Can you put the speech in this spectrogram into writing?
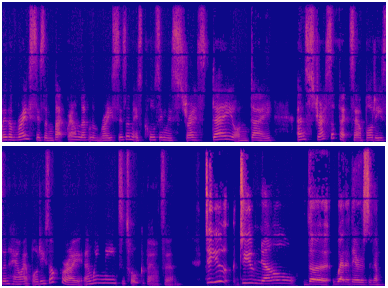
where the racism, background level of racism, is causing this stress day on day. And stress affects our bodies and how our bodies operate. And we need to talk about it. Do you do you know the whether there's an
